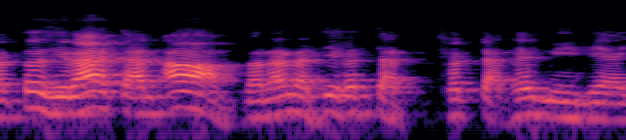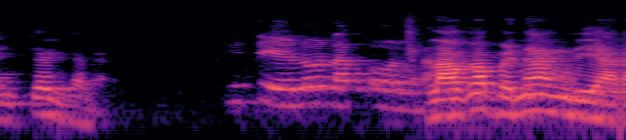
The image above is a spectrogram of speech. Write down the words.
ดรธีระอาจารย์อ้อมตอนนั้นน่ะที่เขาจัดเขาจัดให้มีเรียนแองเจิลกันอะพี่เจียโรดรับโอนค่ะเราก็ไปนั่งเรียน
